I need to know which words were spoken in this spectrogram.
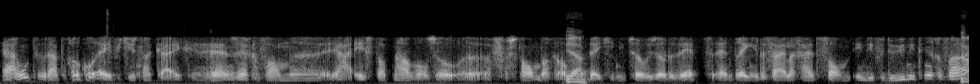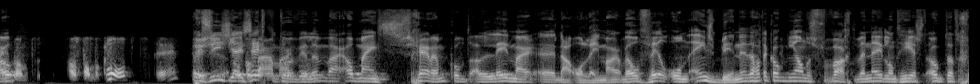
ja, moeten we daar toch ook wel eventjes naar kijken. Hè, en zeggen van, uh, ja, is dat nou wel zo uh, verstandig? Of Ja. weet je niet sowieso de wet? En breng je de veiligheid van individuen niet in gevaar? Nou. Want als het allemaal klopt... Hè, Precies, jij zegt het hoor Willem, maar op mijn scherm komt alleen maar, eh, nou alleen maar, wel veel oneens binnen. Dat had ik ook niet anders verwacht. Bij Nederland heerst ook dat,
